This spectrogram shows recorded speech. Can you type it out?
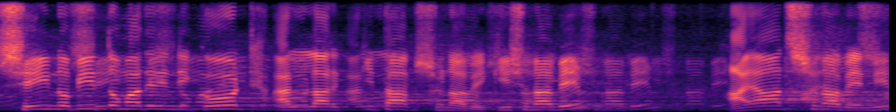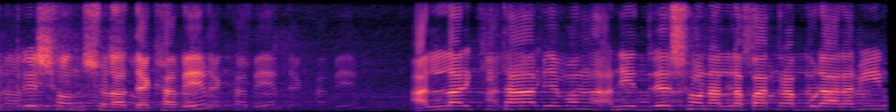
সেই নবী তোমাদের নিকট আল্লাহর কিতাব শোনাবে। কি শোনাবে? আয়াত শোনাবে, নির্দেশন শোনা দেখাবে। আল্লাহর কিতাব এবং নির্দেশন আল্লাহ পাক রাব্বুল আলামিন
